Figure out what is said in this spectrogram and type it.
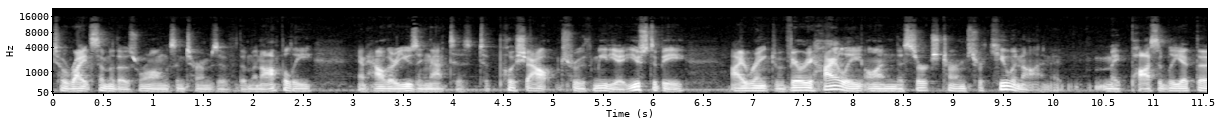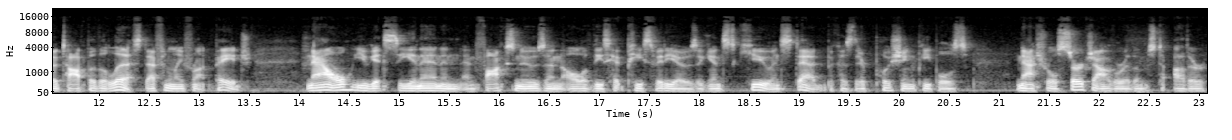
to right some of those wrongs in terms of the monopoly and how they're using that to to push out truth media. It used to be I ranked very highly on the search terms for QAnon, it may possibly at the top of the list, definitely front page. Now you get CNN and, and Fox News and all of these hit piece videos against Q instead because they're pushing people's natural search algorithms to other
